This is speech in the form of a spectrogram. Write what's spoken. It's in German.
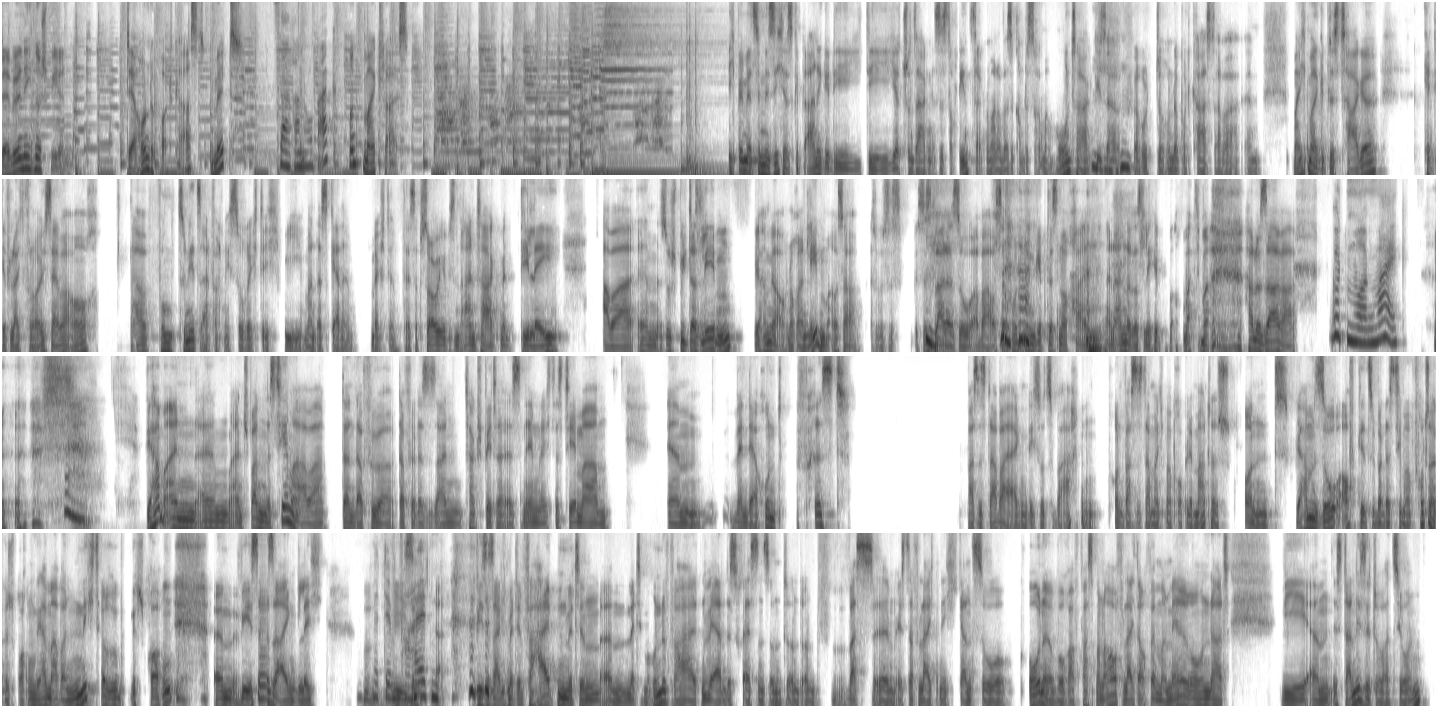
Der will nicht nur spielen. Der Hunde-Podcast mit Sarah Novak und Mike Kleiss. Ich bin mir ziemlich sicher, es gibt einige, die, die jetzt schon sagen, es ist doch Dienstag. Normalerweise kommt es doch immer Montag, dieser verrückte Hunde-Podcast. Aber ähm, manchmal gibt es Tage, kennt ihr vielleicht von euch selber auch, da funktioniert es einfach nicht so richtig, wie man das gerne möchte. Deshalb sorry, wir sind einen Tag mit Delay aber ähm, so spielt das Leben. Wir haben ja auch noch ein Leben, außer, also es ist, es ist leider so, aber außer Hunden gibt es noch ein, ein anderes Leben auch manchmal. Hallo Sarah. Guten Morgen, Mike. Wir haben ein, ähm, ein spannendes Thema, aber dann dafür, dafür, dass es einen Tag später ist, nämlich das Thema, ähm, wenn der Hund frisst, was ist dabei eigentlich so zu beachten und was ist da manchmal problematisch? Und wir haben so oft jetzt über das Thema Futter gesprochen, wir haben aber nicht darüber gesprochen, ähm, wie ist das eigentlich? Mit dem wie Verhalten. Sind, wie ist es eigentlich mit dem Verhalten, mit dem, ähm, mit dem Hundeverhalten während des Fressens und, und, und was ähm, ist da vielleicht nicht ganz so ohne? Worauf passt man auf? Vielleicht auch, wenn man mehrere Hunde hat. Wie ähm, ist dann die Situation?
